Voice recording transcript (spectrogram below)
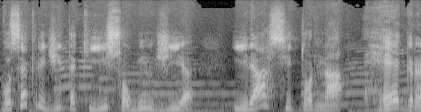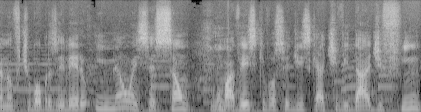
Você acredita que isso algum dia irá se tornar regra no futebol brasileiro e não exceção, uma vez que você diz que a atividade fim,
